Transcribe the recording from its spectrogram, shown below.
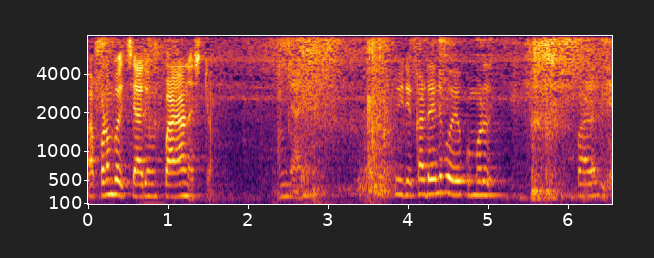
പപ്പടം പൊരിച്ചാലും പഴമാണ് ഇഷ്ടം. ഞാൻ വീഡിയോ കടയിൽ പോയി നോക്കുമ്പോൾ പഴമില്ല.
